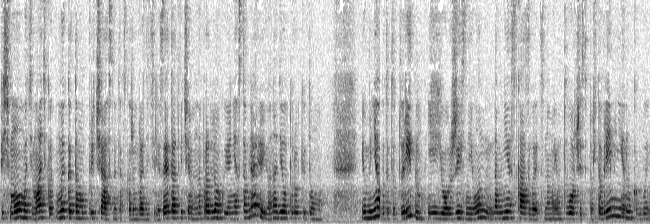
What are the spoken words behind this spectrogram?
письмо, математика, мы к этому причастны, так скажем, родители. За это отвечаем. На продленку я не оставляю ее, она делает уроки дома. И у меня вот этот ритм ее жизни, он на мне сказывается, на моем творчестве, потому что времени, ну, как бы,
